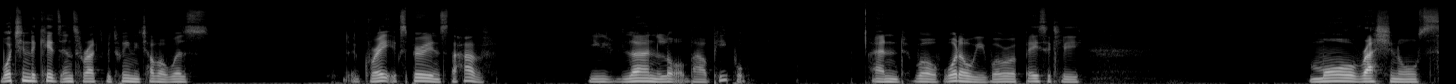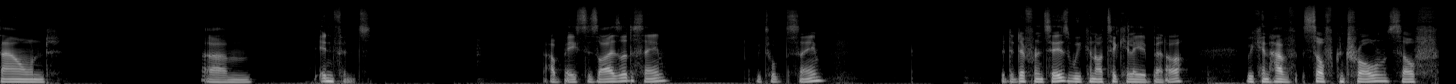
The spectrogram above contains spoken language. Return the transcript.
Watching the kids interact between each other was a great experience to have. You learn a lot about people. And well, what are we? We're basically more rational, sound um, infants. Our base desires are the same. We talk the same. But the difference is we can articulate it better. We can have self control, self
